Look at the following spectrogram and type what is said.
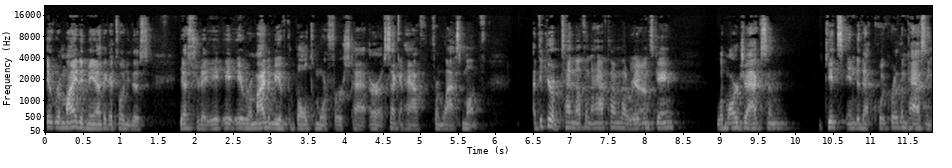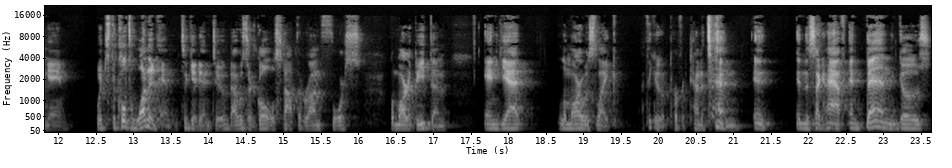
It reminded me, I think I told you this yesterday, it, it, reminded me of the Baltimore first half or second half from last month. I think you're up 10 nothing at halftime in that Ravens yeah. game. Lamar Jackson gets into that quick rhythm passing game, which the Colts wanted him to get into. That was their goal: stop the run, force Lamar to beat them. And yet Lamar was like, I think it was a perfect ten of ten in in the second half, and Ben goes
